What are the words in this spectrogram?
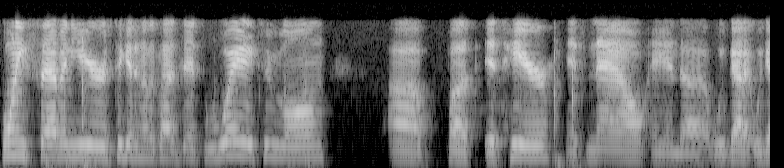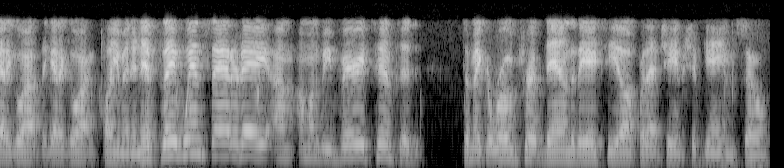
27 years to get another title. It's way too long. Uh, but it's here, it's now, and uh, we've got it. We got to go out. They got to go out and claim it. And if they win Saturday, I'm I'm going to be very tempted to make a road trip down to the ATL for that championship game. So,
